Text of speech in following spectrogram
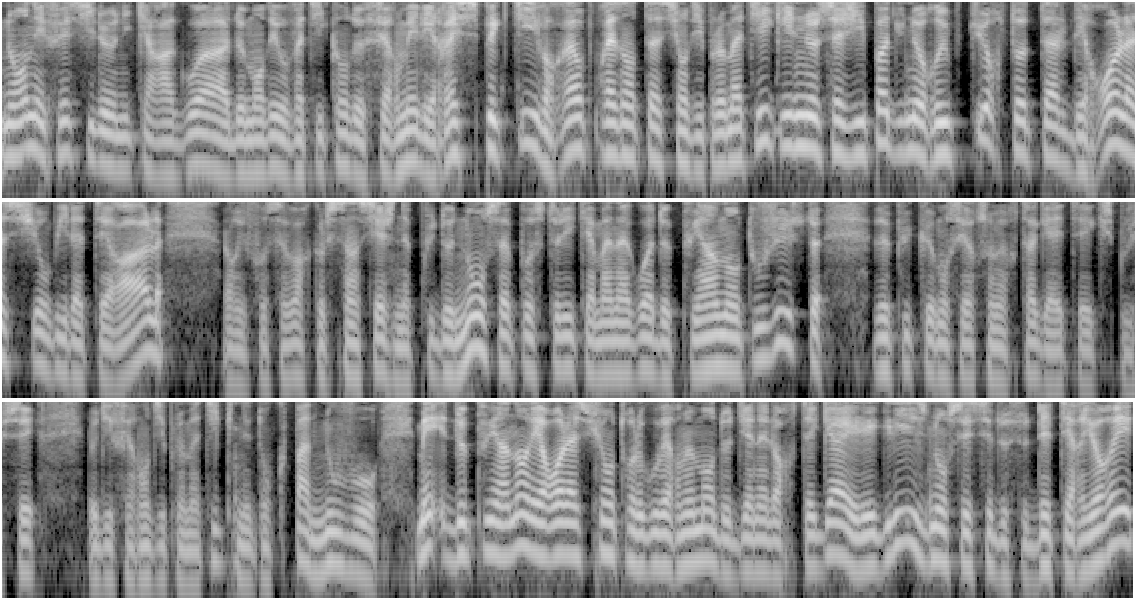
Non, en effet, si le Nicaragua a demandé au Vatican de fermer les respectives représentations diplomatiques, il ne s'agit pas d'une rupture totale des relations bilatérales. Alors il faut savoir que le Saint-Siège n'a plus de nom apostolique à Managua depuis un an tout juste. Depuis que Monseigneur Sommertag a été expulsé, le différent diplomatique n'est donc pas nouveau. Mais depuis un an, les relations entre le gouvernement de Dianel Ortega et l'Église n'ont cessé de se détériorer.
